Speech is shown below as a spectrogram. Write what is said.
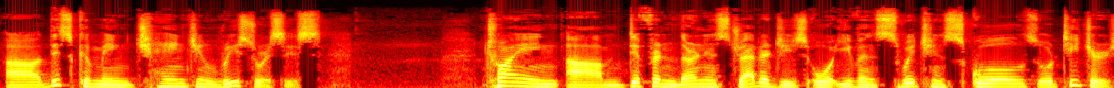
啊，this could mean changing resources。Trying um, different learning strategies or even switching schools or teachers.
